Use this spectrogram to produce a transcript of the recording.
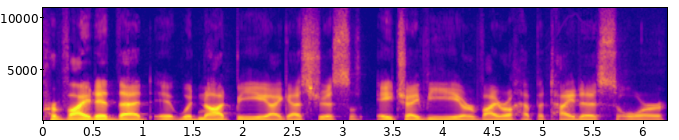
provided that it would not be, I guess, just HIV or viral hepatitis or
